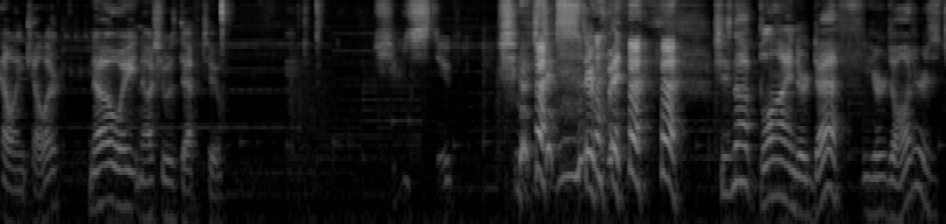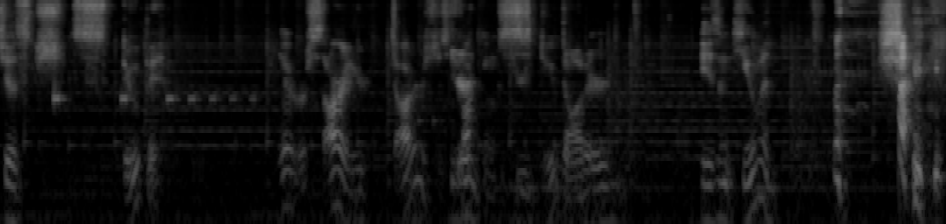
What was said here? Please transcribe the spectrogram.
Helen Keller? No, wait, no, she was deaf too. She was stupid. She was just stupid. She's not blind or deaf. Your daughter's just stupid. yeah, we're sorry. Your daughter's just Your- fucking Your stupid. daughter isn't human. She,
